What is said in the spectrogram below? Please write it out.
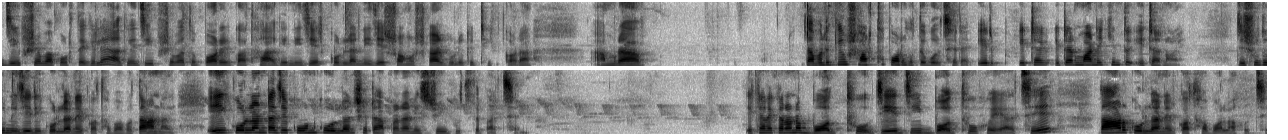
জীব সেবা করতে গেলে আগে জীব সেবা তো পরের কথা, আগে নিজের কল্যাণ, নিজের সংস্কারগুলোকে ঠিক করা। আমরা তাহলে কেউ স্বার্থপর হতে বলছে না। এর, এটা, এটার মানে কিন্তু এটা নয় যে শুধু নিজেরই কল্যাণের কথা ভাবা, তা নয়। এই কল্যাণটা যে কোন কল্যাণ সেটা আপনারা নিশ্চয়ই বুঝতে পারছেন। এখানে কেননা বদ্ধ, যে জীব বদ্ধ হয়ে আছে, তার কল্যাণের কথা বলা হচ্ছে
